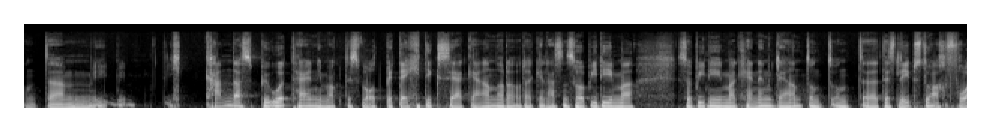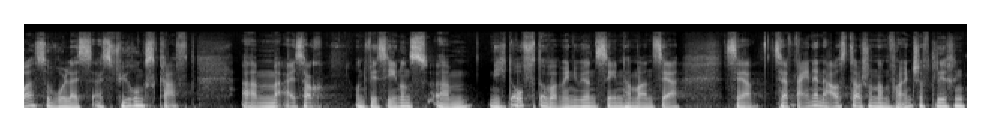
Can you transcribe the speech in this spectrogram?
Und ähm, ich, kann das beurteilen. Ich mag das Wort bedächtig sehr gern oder, oder gelassen. So habe ich die immer, so habe ich immer kennengelernt und, und äh, das lebst du auch vor, sowohl als, als Führungskraft ähm, als auch, und wir sehen uns ähm, nicht oft, aber wenn wir uns sehen, haben wir einen sehr, sehr, sehr feinen Austausch und einen freundschaftlichen.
